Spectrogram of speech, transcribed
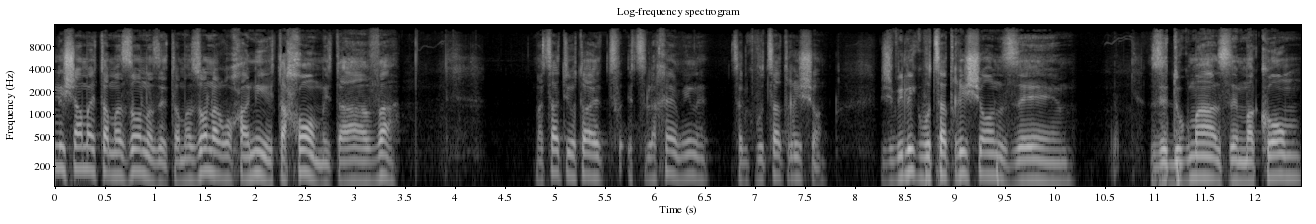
לי שם את המזון הזה, את המזון הרוחני, את החום, את האהבה. מצאתי אותה אצלכם, הנה, אצל קבוצת ראשון. בשבילי קבוצת ראשון זה, זה דוגמה, זה מקום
